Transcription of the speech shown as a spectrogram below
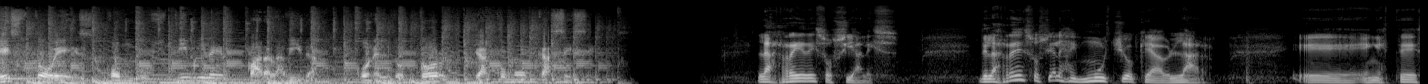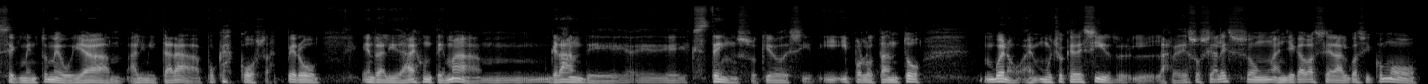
Esto es Combustible para la Vida con el doctor Giacomo Cassese. Las redes sociales. De las redes sociales hay mucho que hablar. Eh, en este segmento me voy a, limitar a pocas cosas, pero en realidad es un tema mm, grande, eh, extenso, quiero decir, y, por lo tanto, bueno, hay mucho que decir. Las redes sociales son, han llegado a ser algo así como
